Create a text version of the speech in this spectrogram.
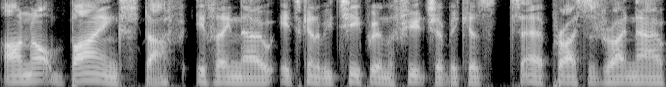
are not buying stuff if they know it's going to be cheaper in the future because uh, prices right now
